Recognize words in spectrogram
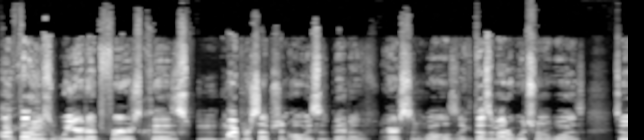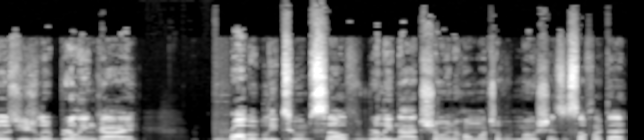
I thought it was weird at first because my perception always has been of Harrison Wells. Like, it doesn't matter which one it was. So it was usually a brilliant guy, probably to himself, really not showing a whole much of emotions and stuff like that.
